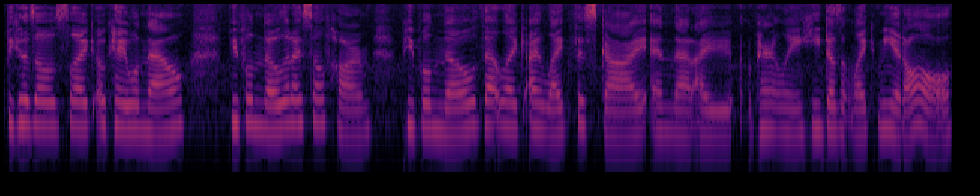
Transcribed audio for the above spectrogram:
because I was like, okay, well, now people know that I self harm. People know that like I like this guy, and that I apparently he doesn't like me at all.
